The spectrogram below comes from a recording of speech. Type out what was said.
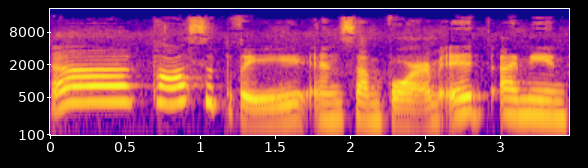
Uh, possibly in some form. It, I mean,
